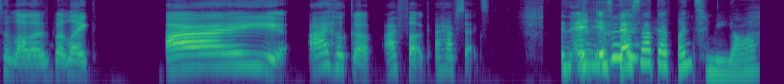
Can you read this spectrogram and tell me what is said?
to Lala's, but like I I hook up, I fuck, I have sex. and, and it's that's not that fun to me, y'all.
